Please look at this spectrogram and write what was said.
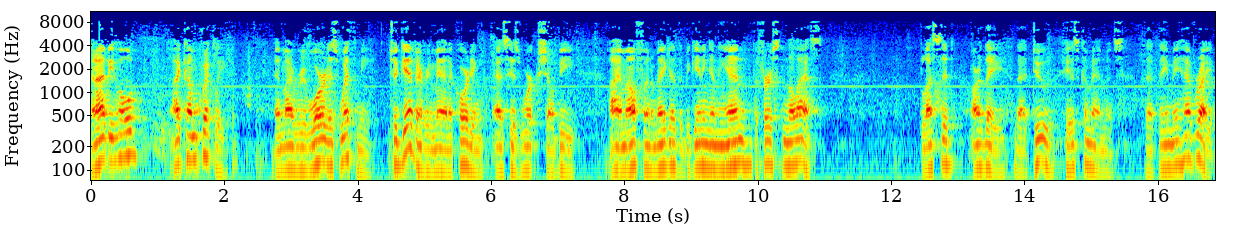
And I behold, I come quickly, and my reward is with me, to give every man according as his work shall be. I am Alpha and Omega, the beginning and the end, the first and the last. Blessed are they that do his commandments, that they may have right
